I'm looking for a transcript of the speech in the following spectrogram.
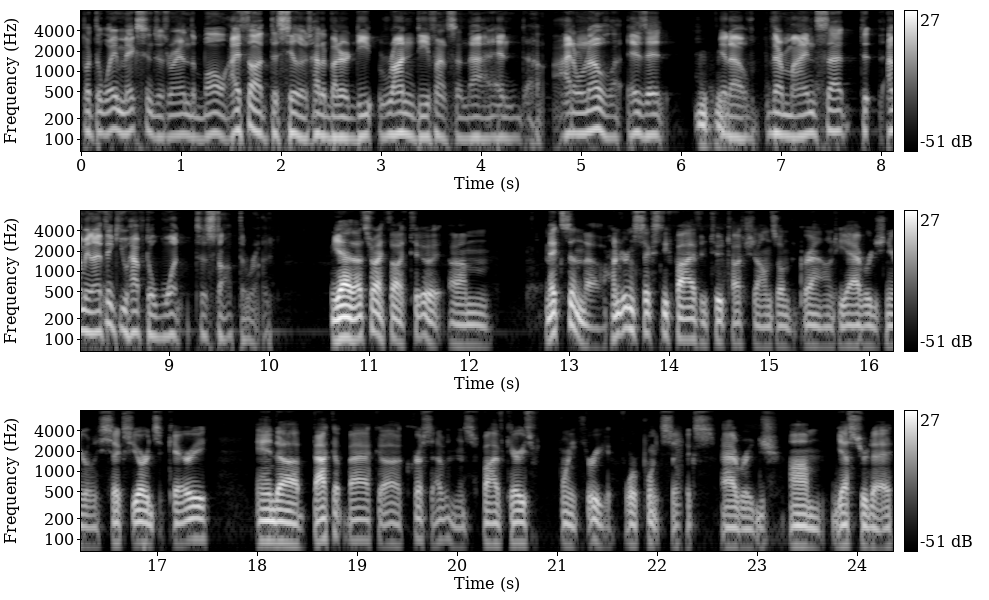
But the way Mixon just ran the ball, I thought the Steelers had a better de- run defense than that. And uh, I don't know, is it Mhm. you know their mindset? I mean, I think you have to want to stop the run. Yeah, that's what I thought too. Um, Mixon though, 165 and two touchdowns on the ground. He averaged nearly six yards a carry, and uh, backup back uh, Chris Evans, five carries for 23, 4.6 average. Um, yesterday,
